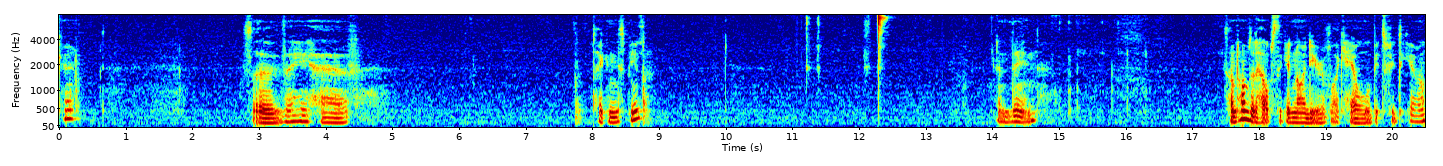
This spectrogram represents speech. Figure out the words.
okay. So they have taken this bit and then sometimes it helps to get an idea of like how all the bits fit together.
